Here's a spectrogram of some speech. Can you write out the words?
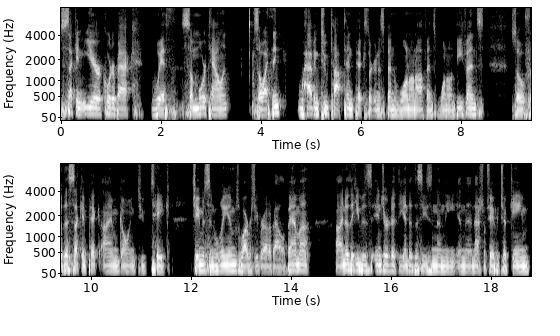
second year quarterback with some more talent. So I think having two top ten picks, they're going to spend one on offense, one on defense. So for this second pick, I'm going to take Jameson Williams, wide receiver out of Alabama. I know that he was injured at the end of the season in the in the national championship game.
